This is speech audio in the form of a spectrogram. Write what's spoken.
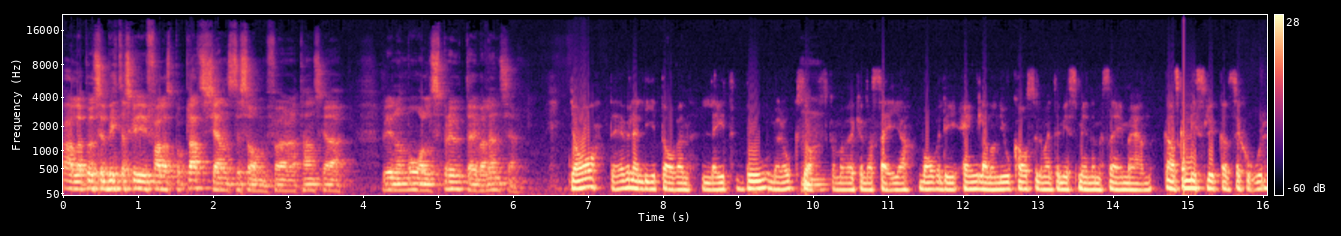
alla pusselbitar ska ju fallas på plats känns det som för att han ska bli någon målspruta i Valencia. Ja, det är väl en lite av en late boomer också mm. ska man väl kunna säga. Var väl i England och Newcastle om jag inte missminner sig med en ganska misslyckad sejour.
